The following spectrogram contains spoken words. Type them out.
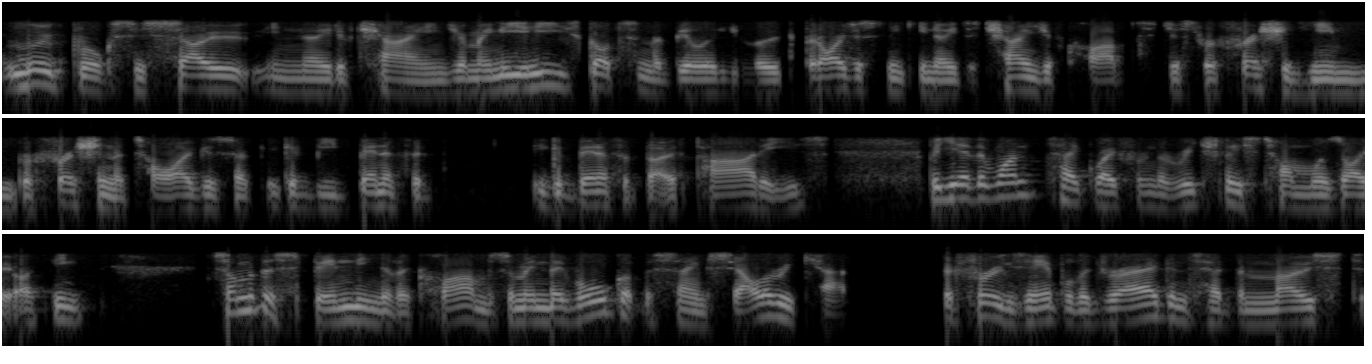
Luke Brooks is so in need of change. I mean, he's got some ability, Luke, but I just think he needs a change of club to just refreshing him, refreshing the Tigers. It could be benefit. It could benefit both parties. But yeah, the one takeaway from the rich list, Tom, was I, I think some of the spending of the clubs, I mean, they've all got the same salary cap. But for example, the Dragons had the most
